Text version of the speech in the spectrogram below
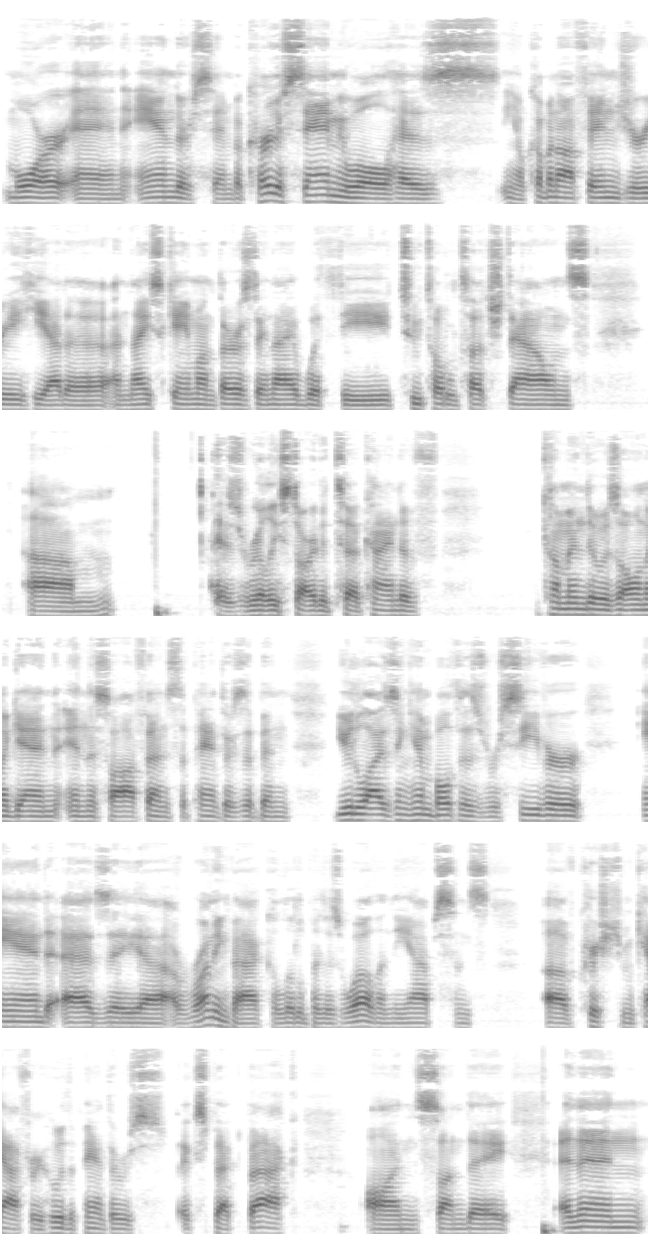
Moore and Anderson, but Curtis Samuel has, you know, coming off injury. He had a, a nice game on Thursday night with the two total touchdowns. Um, has really started to kind of come into his own again in this offense. The Panthers have been utilizing him both as receiver and as a, uh, a running back a little bit as well in the absence of Christian McCaffrey, who the Panthers expect back on Sunday. And then,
